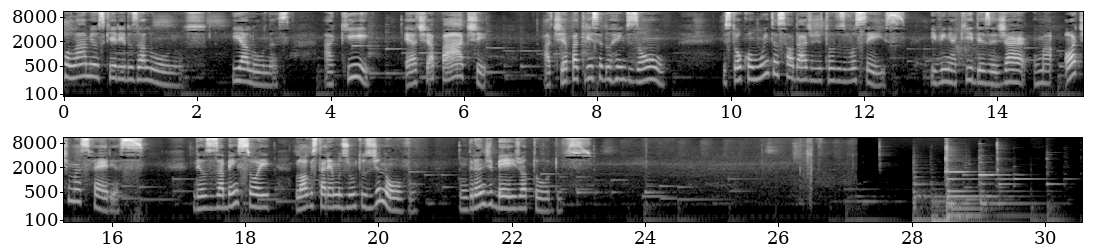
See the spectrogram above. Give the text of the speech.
Olá, meus queridos alunos e alunas. Aqui é a tia Pati, a tia Patrícia do Rendizon. Estou com muita saudade de todos vocês e vim aqui desejar uma ótimas férias. Deus os abençoe. Logo estaremos juntos de novo. Um grande beijo a todos.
